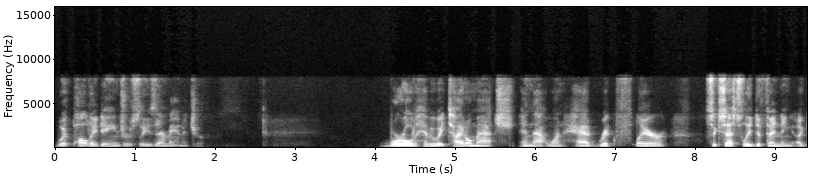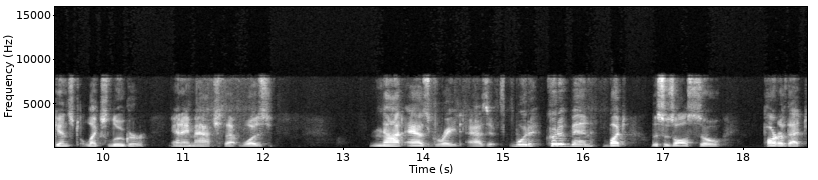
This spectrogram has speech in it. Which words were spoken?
with Paulie Dangerously as their manager. World heavyweight title match and that one had Ric Flair successfully defending against Lex Luger in a match that was not as great as it would could have been, but this was also part of that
